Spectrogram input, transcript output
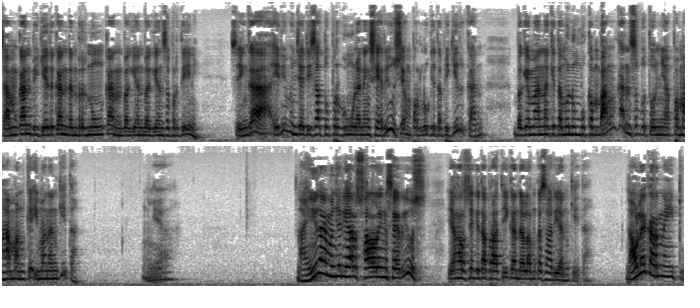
Camkan, pikirkan, dan renungkan bagian-bagian seperti ini. Sehingga ini menjadi satu pergumulan yang serius yang perlu kita pikirkan. Bagaimana kita menumbuh kembangkan sebetulnya pemahaman keimanan kita. Ya. Nah inilah yang menjadi harus hal yang serius yang harusnya kita perhatikan dalam keseharian kita. Nah oleh karena itu,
